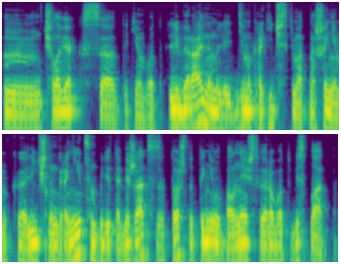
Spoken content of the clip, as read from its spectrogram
человек с таким вот либеральным или демократическим отношением к личным границам будет обижаться за то, что ты не выполняешь свою работу бесплатно.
